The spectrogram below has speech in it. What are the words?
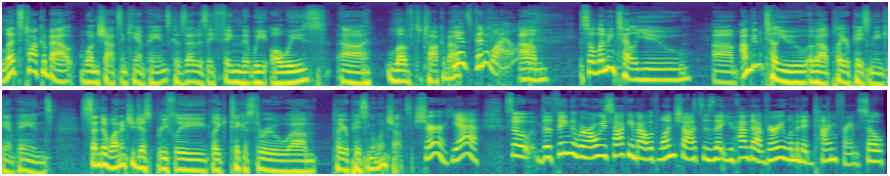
Let's talk about one shots and campaigns because that is a thing that we always uh, love to talk about. Yeah, it's been a while. Um, so let me tell you. Um, I'm going to tell you about player pacing and campaigns. Senda, why don't you just briefly like take us through um, player pacing and one shots? Sure, yeah. So the thing that we're always talking about with one shots is that you have that very limited time frame. So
